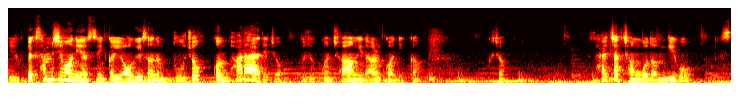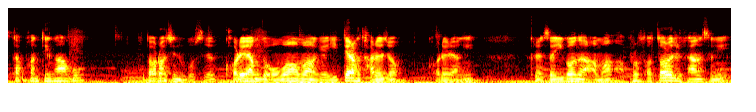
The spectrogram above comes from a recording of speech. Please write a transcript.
630원이었으니까 여기서는 무조건 팔아야 되죠. 무조건 저항이 나올 거니까. 그죠? 살짝 전고 넘기고 스탑 펀팅하고 떨어지는 모습. 거래량도 어마어마하게 이때랑 다르죠. 거래량이. 그래서 이거는 아마 앞으로 더 떨어질 가능성이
